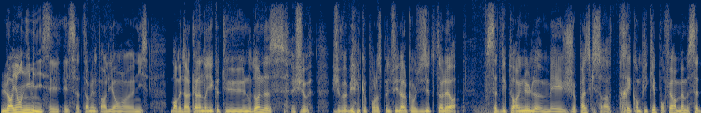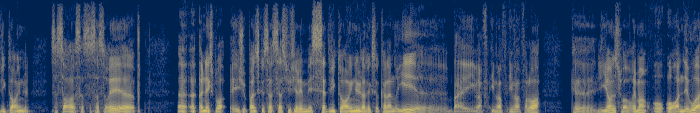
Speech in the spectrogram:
Lorient, Nîmes, Nice. Et, ça termine par Lyon-Nice. Bon, mais dans le calendrier que tu nous donnes, je, je veux bien que pour le sprint final, comme je disais tout à l'heure, cette victoire une nulle, mais je pense qu'il sera très compliqué pour faire même cette victoire une nulle. Ça, sera- ça, serait euh, un, exploit. Et je pense que ça, ça suffirait. Mais cette victoire une nulle avec ce calendrier, euh, bah, il, va, il, va, il va falloir que Lyon soit vraiment au, au rendez-vous à,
